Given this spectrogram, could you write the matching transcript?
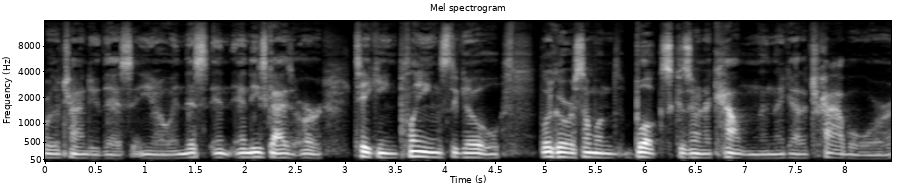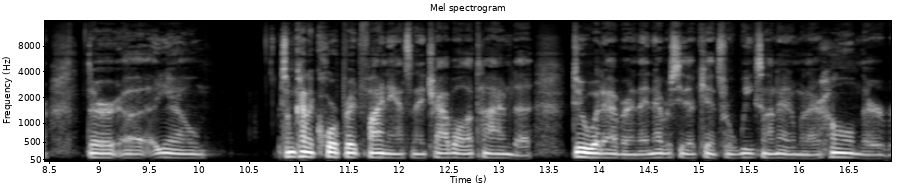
or they're trying to do this and you know and this and, and these guys are taking planes to go look over someone's books because they're an accountant and they got to travel or they're uh, you know some kind of corporate finance and they travel all the time to do whatever and they never see their kids for weeks on end and when they're home they're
